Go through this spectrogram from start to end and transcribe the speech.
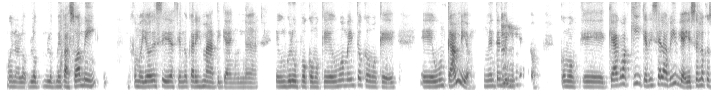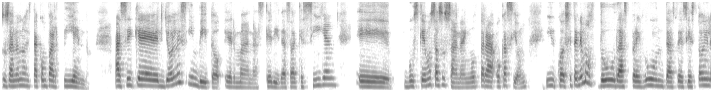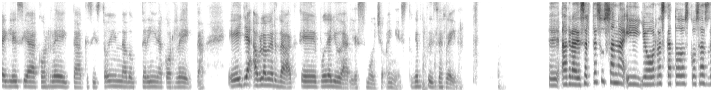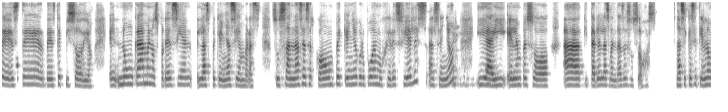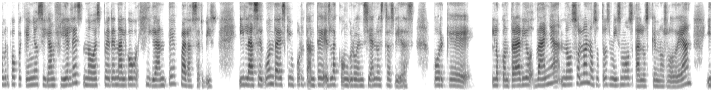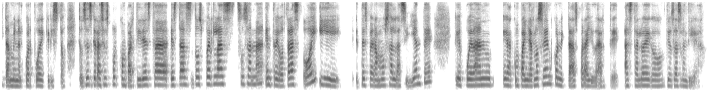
bueno, me pasó a mí, como yo decidí siendo carismática en, una, en un grupo, como que un momento como que hubo un cambio, un entendimiento, como ¿qué hago aquí? ¿Qué dice la Biblia? Y eso es lo que Susana nos está compartiendo. Así que yo les invito, hermanas queridas, a que sigan, eh, busquemos a Susana en otra ocasión y si tenemos dudas, preguntas de si estoy en la iglesia correcta, que si estoy en la doctrina correcta, ella habla verdad, eh, puede ayudarles mucho en esto. ¿Qué tú dices, Reina? Eh, agradecerte, Susana, y yo rescato dos cosas de este, de este episodio. Eh, nunca menosprecien las pequeñas siembras. Susana se acercó a un pequeño grupo de mujeres fieles al Señor y ahí él empezó a quitarle las vendas de sus ojos. Así que si tienen un grupo pequeño, sigan fieles, no esperen algo gigante para servir. Y la segunda es que importante es la congruencia en nuestras vidas, porque lo contrario daña no solo a nosotros mismos, a los que nos rodean y también al cuerpo de Cristo. Entonces, gracias por compartir esta, estas dos perlas, Susana, entre otras hoy y te esperamos a la siguiente, que puedan acompañarnos en Conectadas para ayudarte. Hasta luego. Dios las bendiga.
